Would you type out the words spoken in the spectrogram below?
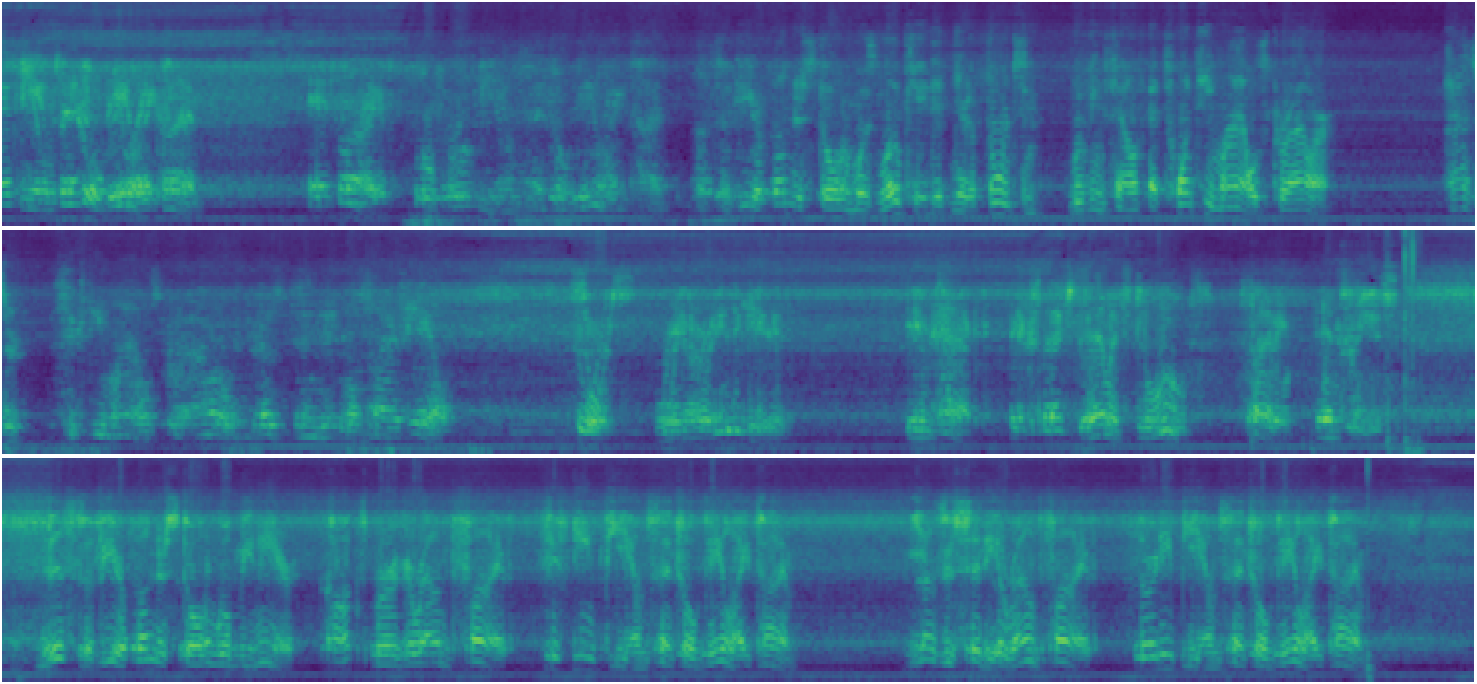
5.45 p.m. Central Daylight Time. At 5.04 p.m. Central Daylight Time, a severe thunderstorm was located near Thornton, moving south at 20 miles per hour. Hazard, 60 miles per hour with gusts and nickel-sized hail. Source, radar indicated. Impact, expect damage to roofs, siding, and trees. This severe thunderstorm will be near Coxburg around 5:15 p.m. Central Daylight Time. Yazoo City around 5:30 p.m. Central Daylight Time.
